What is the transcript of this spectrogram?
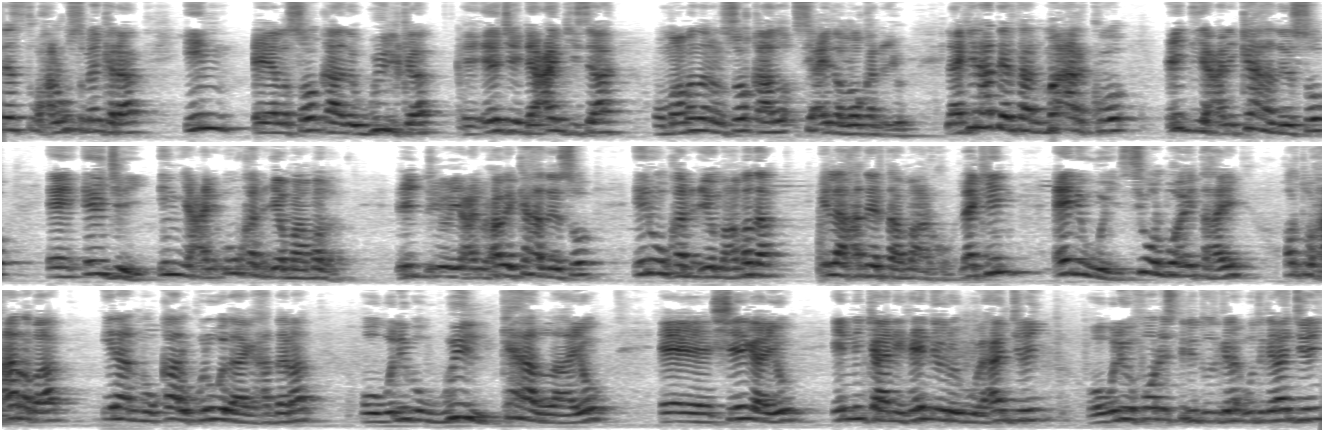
test waxaa lagu samayn karaa in la soo qaado wiilka ee aj dhacaankiisa ah oo maamadana la soo qaado si ayada loo qanciyo laakiin haddeertaan ma arko cid yani ka hadlayso aj in yani uu qanciyo maamada. Cid yani waxaa ka hadlayso inuu qanciyo maamada ilaa haddeertaa ma arko. Laakiin anyway si walbo ay tahay horta waxaan rabaa inaan muuqaal kula wadaaga haddana oo weliba wiil ka hadlaayo sheegayo in ninkaani reer nairobi ahaan jiray oo weliba for street uu deganaan jiray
